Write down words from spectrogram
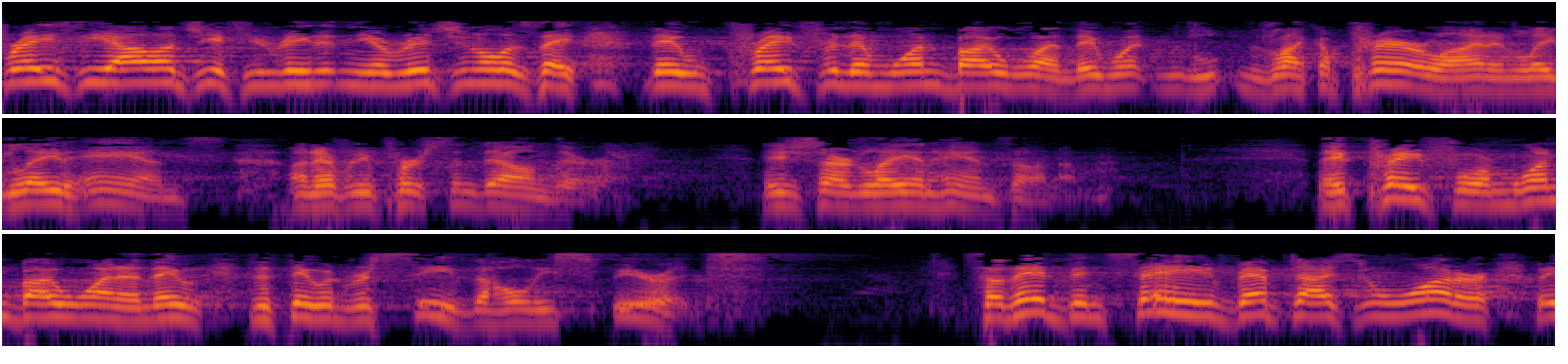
phraseology, if you read it in the original, is they, they prayed for them one by one. They went like a prayer line and they laid hands on every person down there. They just started laying hands on them. They prayed for them one by one and they, that they would receive the Holy Spirit. So they had been saved, baptized in water, but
